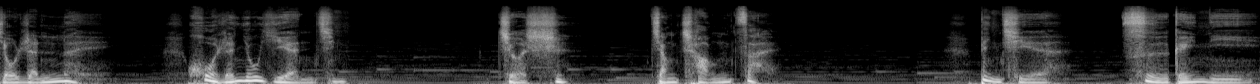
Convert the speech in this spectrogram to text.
有人类，或人有眼睛，这诗将常在，并且赐给你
